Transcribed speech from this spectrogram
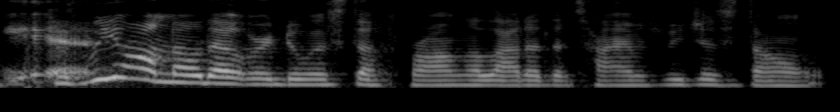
because yeah. we all know that we're doing stuff wrong a lot of the times, we just don't.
